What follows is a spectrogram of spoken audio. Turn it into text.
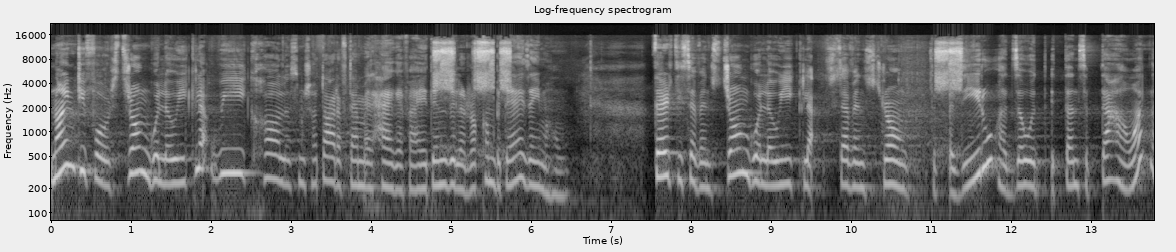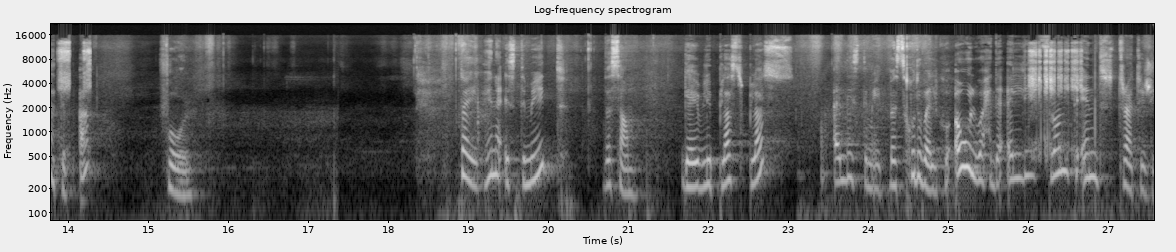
94 strong ولا weak لا weak خالص. مش هتعرف تعمل حاجة فهتنزل الرقم بتاعي زي ما هو. 37 strong ولا weak لا 7 strong. تبقى zero هتزود ال tens بتاعها 1 هتبقى 4 طيب هنا estimate the sum. جايب لي plus plus قال لي estimate. بس خدوا بالكم أول واحدة قال لي front end strategy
